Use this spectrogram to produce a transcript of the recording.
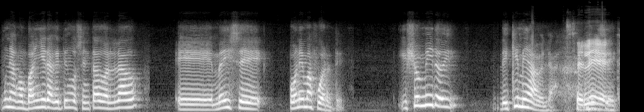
una compañera que tengo sentado al lado eh, me dice, pone más fuerte. Y yo miro y, ¿de qué me habla? Excelente.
